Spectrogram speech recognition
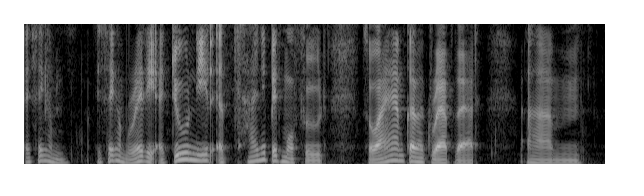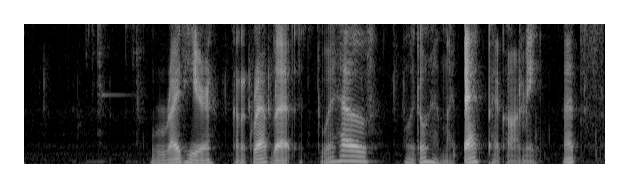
I think I'm, I think I'm ready. I do need a tiny bit more food, so I am gonna grab that. Um, right here, gonna grab that. Do I have? Oh, I don't have my backpack on me. That's,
